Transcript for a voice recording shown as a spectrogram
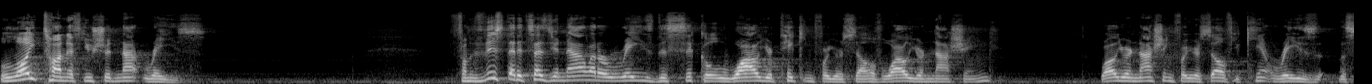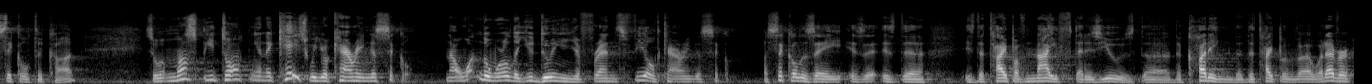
loiton if you should not raise. From this that it says you're not allowed to raise the sickle while you're taking for yourself, while you're gnashing. While you're gnashing for yourself, you can't raise the sickle to cut. So it must be talking in a case where you're carrying a sickle. Now, what in the world are you doing in your friend's field carrying a sickle? A sickle is a is a, is the is the type of knife that is used, the the cutting, the, the type of uh, whatever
